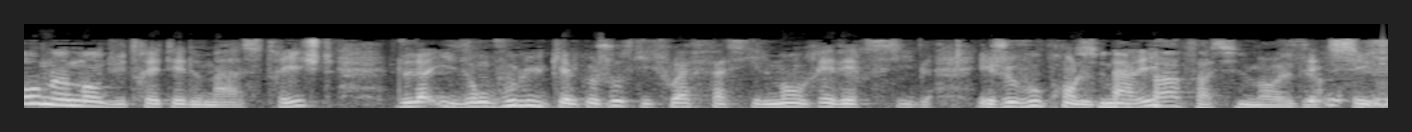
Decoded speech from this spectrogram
au moment du traité de Maastricht, là, ils ont voulu quelque chose qui soit facilement réversible. Et je vous prends le Ce n'est pari. pas facilement réversible. c'est Ce n'est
